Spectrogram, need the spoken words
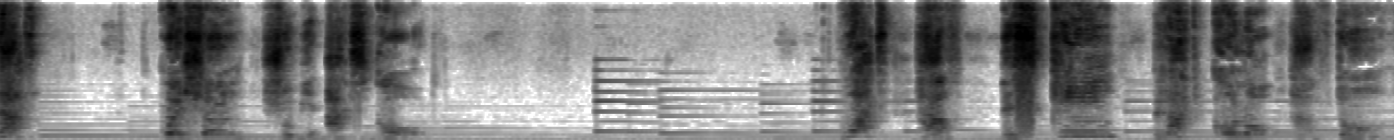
That question should be asked God. What have the skin black color have done?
